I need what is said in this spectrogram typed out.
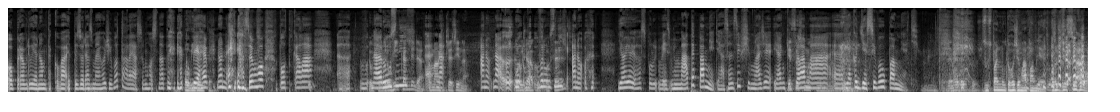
opravdu jenom taková epizoda z mého života, ale já jsem ho snad jako Povídejte. během, no ne, já jsem ho potkala uh, v, na různých... Kandidát, Tomáš na, Březina. Ano, na, v, v různých, ano, Jo, jo, jo, spolu, vy, vy máte paměť. Já jsem si všimla, že Jan Kysela má no. e, jako děsivou paměť. Zůstaň u toho, že má paměť. Proč děsivou?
